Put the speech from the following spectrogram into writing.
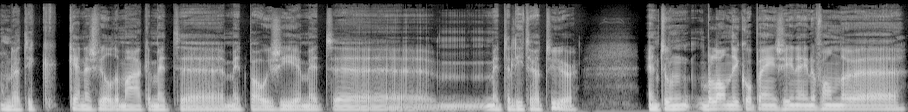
omdat ik kennis wilde maken met, met poëzie en met, met de literatuur. En toen belandde ik opeens in een of andere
